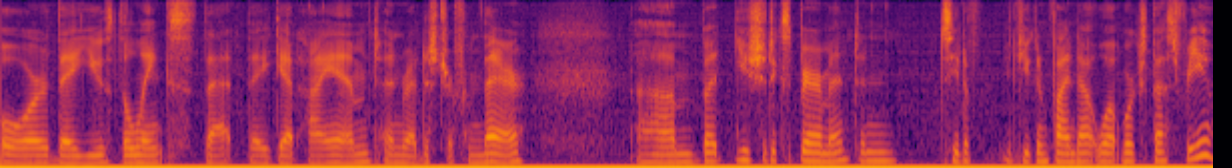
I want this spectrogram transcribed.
or they use the links that they get IM'd and register from there. Um, but you should experiment and see if you can find out what works best for you.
